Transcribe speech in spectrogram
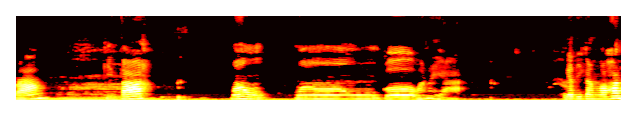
sekarang kita mau mau ke mana ya? Lihat ikan lohan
